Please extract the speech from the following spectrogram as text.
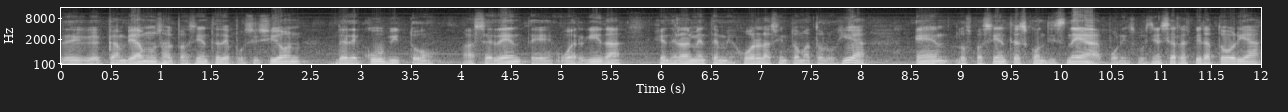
eh, cambiamos al paciente de posición de decúbito a o erguida, generalmente mejora la sintomatología. En los pacientes con disnea por insuficiencia respiratoria,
